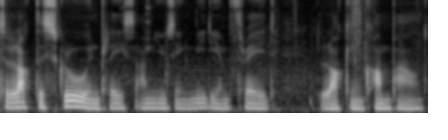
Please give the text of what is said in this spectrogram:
To lock the screw in place, I'm using medium thread locking compound.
